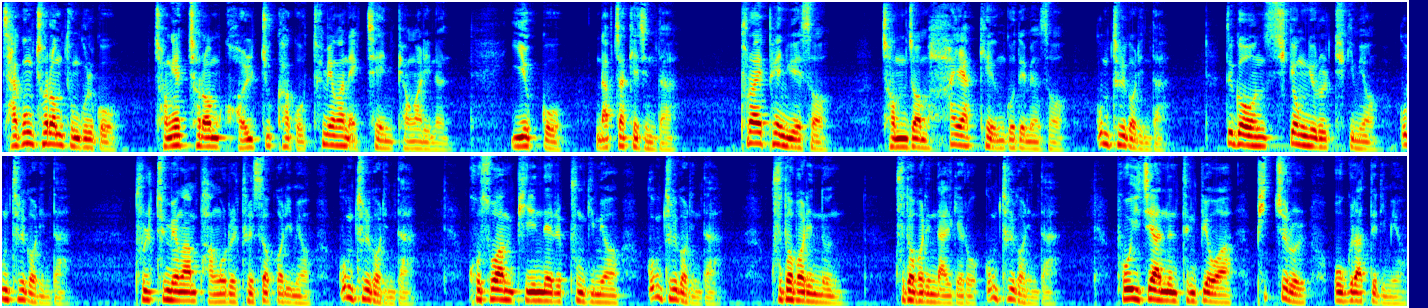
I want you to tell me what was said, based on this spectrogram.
자궁처럼 둥글고 정액처럼 걸쭉하고 투명한 액체인 병아리는 이윽고 납작해진다. 프라이팬 위에서 점점 하얗게 응고되면서 꿈틀거린다. 뜨거운 식용유를 튀기며 꿈틀거린다. 불투명한 방울을 들썩거리며 꿈틀거린다. 고소한 비린내를 풍기며 꿈틀거린다. 굳어버린 눈, 굳어버린 날개로 꿈틀거린다. 보이지 않는 등뼈와 핏줄을 오그라뜨리며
